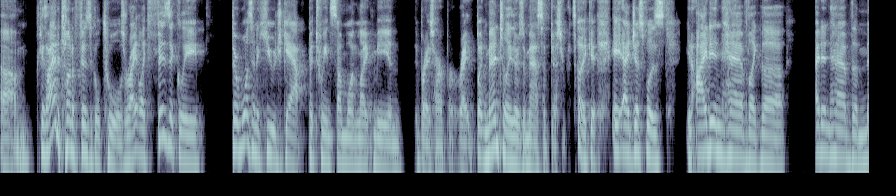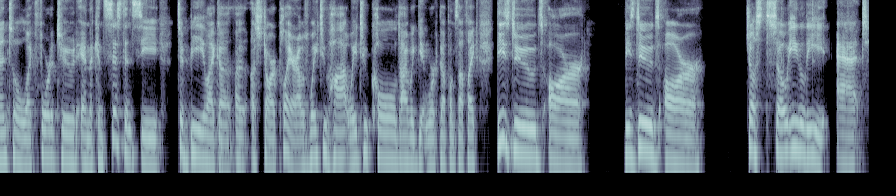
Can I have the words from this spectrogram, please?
Um because i had a ton of physical tools right? Like physically there wasn't a huge gap between someone like me and Bryce Harper, right? But mentally, there's a massive difference. Like, it, it, I just was, you know, I didn't have like the, I didn't have the mental like fortitude and the consistency to be like a, a, a star player. I was way too hot, way too cold. I would get worked up on stuff. Like these dudes are, these dudes are just so elite at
